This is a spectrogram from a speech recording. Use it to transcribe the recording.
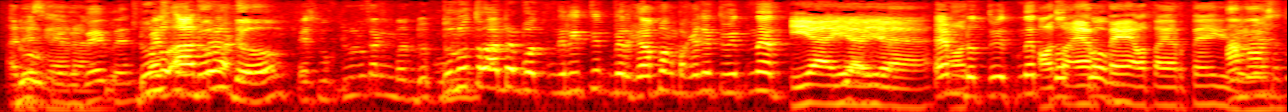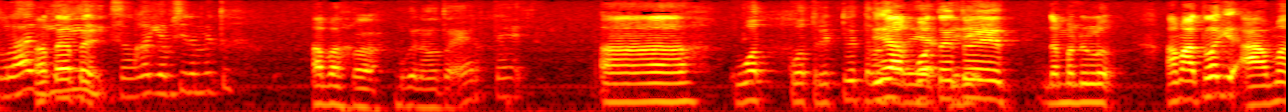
Ada Dulu sekarang dulu Facebook ada dulu dong. Facebook dulu kan baru du- dulu tuh ada buat nge-retweet biar gampang pakainya tweetnet Iya iya Iya, iya. m.tweetnet.com Auto RT, auto RT gitu. Sama kan. satu lagi. Auto RT. Satu lagi apa sih namanya tuh? apa Apa? Bukan auto RT. eh Quote quote retweet iya ya? quote Jadi- tweet zaman dulu ama satu lagi ama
